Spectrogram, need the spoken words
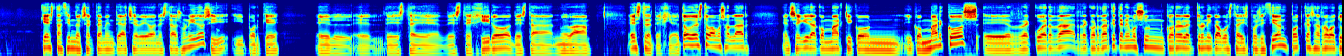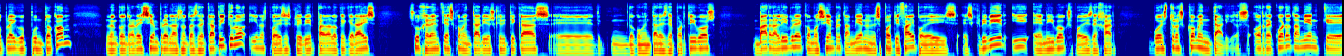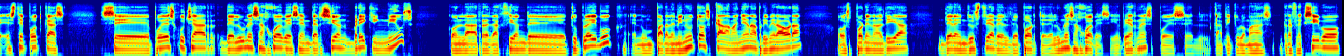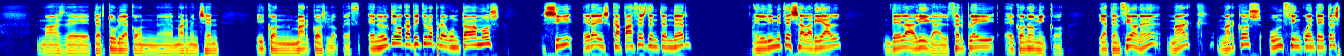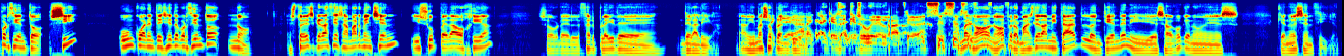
qué está haciendo exactamente HBO en Estados Unidos y, y por qué el, de, este, de este giro, de esta nueva estrategia. De todo esto vamos a hablar enseguida con Mark y con, y con Marcos. Eh, recuerda, recordar que tenemos un correo electrónico a vuestra disposición, podcast.tuplaybook.com. Lo encontraréis siempre en las notas del capítulo y nos podéis escribir para lo que queráis, sugerencias, comentarios, críticas, eh, documentales deportivos. Barra libre, como siempre, también en Spotify podéis escribir y en iVoox podéis dejar vuestros comentarios. Os recuerdo también que este podcast se puede escuchar de lunes a jueves en versión Breaking News con la redacción de Tu Playbook en un par de minutos. Cada mañana a primera hora os ponen al día de la industria del deporte, de lunes a jueves. Y el viernes, pues el capítulo más reflexivo, más de tertulia con eh, Marmen Chen y con Marcos López. En el último capítulo preguntábamos si erais capaces de entender el límite salarial de la liga, el fair play económico. Y atención, ¿eh? Marc, Marcos, un 53% sí, un 47% no. Esto es gracias a Marmen Chen y su pedagogía sobre el fair play de, la liga. A mí me ha sorprendido. Hay que, subir el ratio, ¿eh? Hombre, no, no, pero más de la mitad lo entienden y es algo que no es, que no es sencillo.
